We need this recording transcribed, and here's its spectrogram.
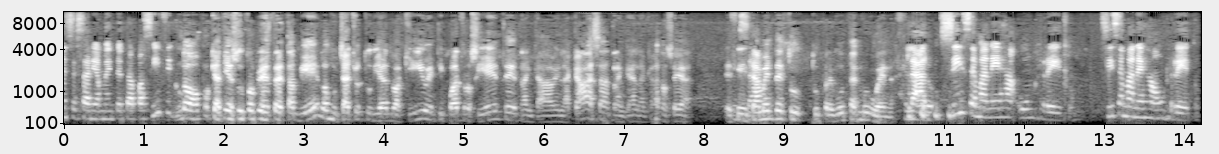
necesariamente está pacífico. No, porque tiene sus propios estrés también, los muchachos estudiando aquí 24/7, trancados en la casa, trancados en la casa, o sea, definitivamente tu, tu pregunta es muy buena. Claro, sí se maneja un reto, sí se maneja un reto,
